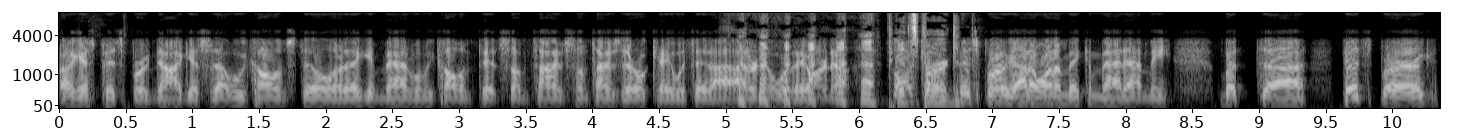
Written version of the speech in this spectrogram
I guess Pittsburgh now. I guess that we call them still, or they get mad when we call them Pitt. Sometimes, sometimes they're okay with it. I, I don't know where they are now. Pittsburgh, so Pittsburgh. I don't want to make them mad at me, but uh, Pittsburgh.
